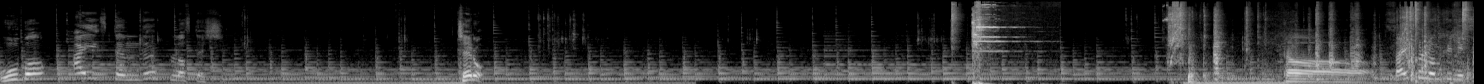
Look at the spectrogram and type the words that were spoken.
오버 하이스탠드 플러스 대시. 제로 자, 사이클론 피닉스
